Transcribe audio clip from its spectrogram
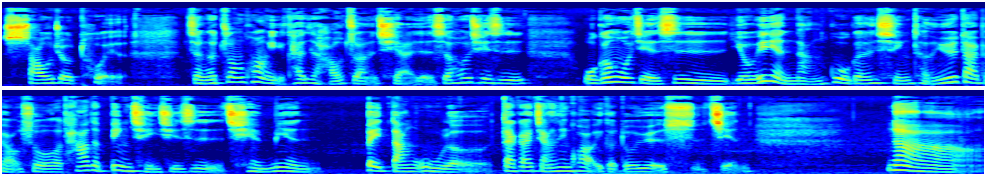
烧就退了，整个状况也开始好转起来的时候，其实我跟我姐是有一点难过跟心疼，因为代表说她的病情其实前面被耽误了大概将近快有一个多月的时间。那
